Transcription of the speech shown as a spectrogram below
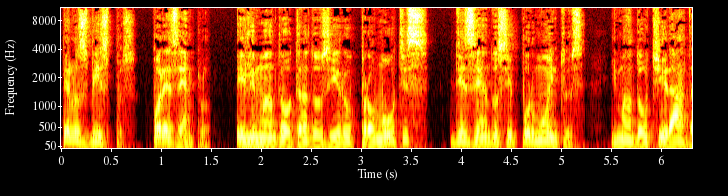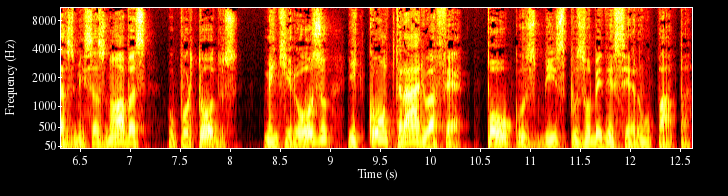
pelos bispos. Por exemplo, ele mandou traduzir o Promultis, dizendo-se por muitos, e mandou tirar das missas novas o por todos, mentiroso e contrário à fé. Poucos bispos obedeceram o Papa.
